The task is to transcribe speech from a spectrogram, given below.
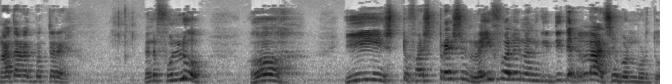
ಮಾತಾಡಕ್ಕೆ ಬರ್ತಾರೆ. ನನ್ನ ಫುಲ್ಲು ಓಹ್ ಈ ಇಷ್ಟು ಫಸ್ಟ್ರೇಷನ್ ಲೈಫಲ್ಲಿ ನನಗೆ ಇದ್ದಿದ್ದೆಲ್ಲ ಆಸೆ ಬಂದ್ಬಿಡ್ತು.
